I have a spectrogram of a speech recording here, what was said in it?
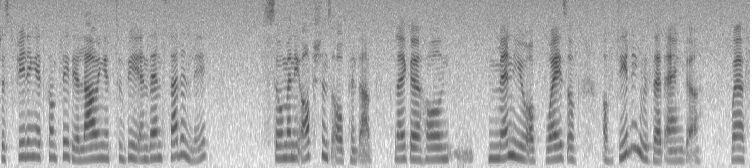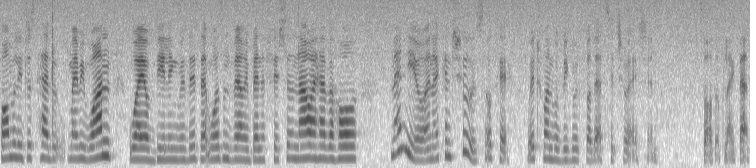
Just feeling it completely, allowing it to be. And then suddenly, so many options opened up, like a whole menu of ways of, of dealing with that anger, where I formerly just had maybe one way of dealing with it that wasn't very beneficial. Now I have a whole menu and I can choose, okay, which one would be good for that situation? Sort of like that.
